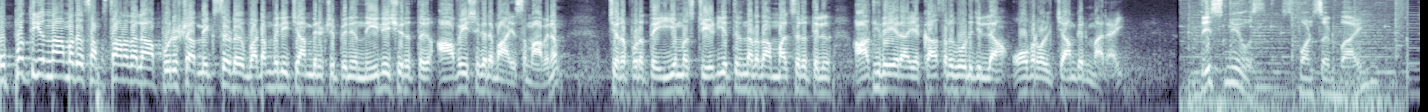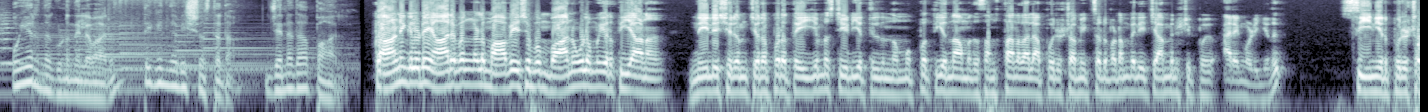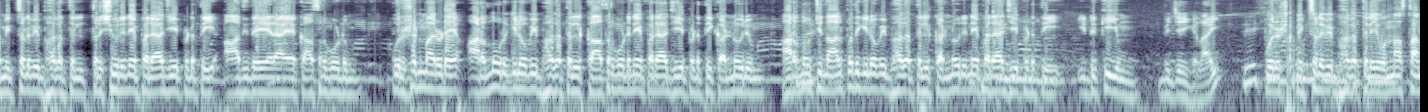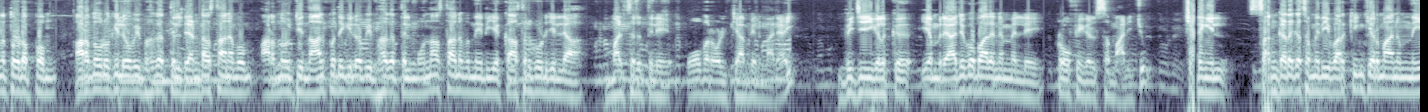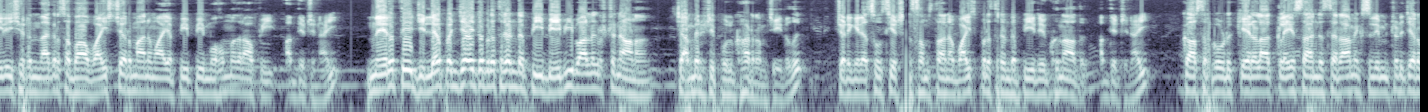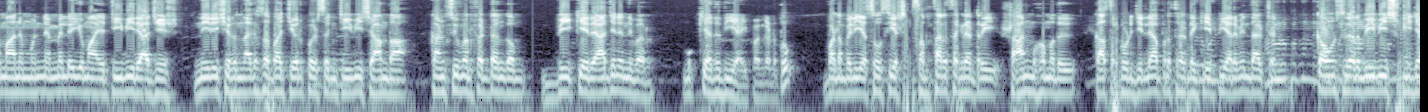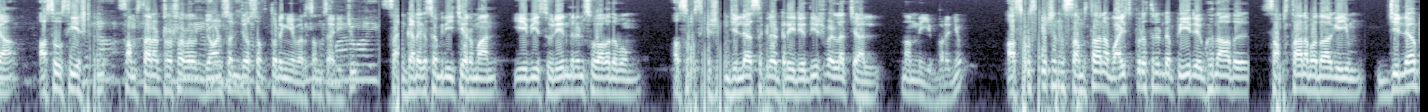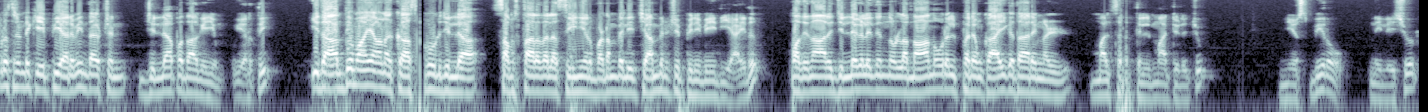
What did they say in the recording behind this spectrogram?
മുപ്പത്തിയൊന്നാമത് സംസ്ഥാനതല പുരുഷ മിക്സഡ് വടംവലി ചാമ്പ്യൻഷിപ്പിന് നീലേശ്വരത്ത് ആവേശകരമായ സമാപനം. ചിറപ്പുറത്തെ ഇ എം എസ് സ്റ്റേഡിയത്തിൽ നടന്ന മത്സരത്തിൽ ആതിഥേയരായ കാസർഗോഡ് ജില്ല ഓവറോൾ ചാമ്പ്യന്മാരായി. ദിസ് ന്യൂസ് സ്പോൺസർഡ് ബൈ ഉയർന്ന ഗുണനിലവാരം തികഞ്ഞ വിശ്വസ്തത ജനതാ പാൽ. കാണികളുടെ ആരവങ്ങളും ആവേശവും വാനോളം ഉയർത്തിയാണ് നീലേശ്വരം ചിറപ്പുറത്തെ ഇ എം എസ് സ്റ്റേഡിയത്തിൽ നിന്നും മുപ്പത്തിയൊന്നാമത് സംസ്ഥാനതല പുരുഷ മിക്സഡ് വടംവലി ചാമ്പ്യൻഷിപ്പ് അരങ്ങൊഴിഞ്ഞത്. സീനിയർ പുരുഷ മിക്സഡ് വിഭാഗത്തിൽ തൃശൂരിനെ പരാജയപ്പെടുത്തി ആതിഥേയരായ കാസർഗോഡും പുരുഷന്മാരുടെ അറുന്നൂറ് കിലോ വിഭാഗത്തിൽ കാസർഗോഡിനെ പരാജയപ്പെടുത്തി കണ്ണൂരും അറുന്നൂറ്റി നാൽപ്പത് കിലോ വിഭാഗത്തിൽ കണ്ണൂരിനെ പരാജയപ്പെടുത്തി ഇടുക്കിയും വിജയികളായി. പുരുഷ മിക്സഡ് വിഭാഗത്തിലെ ഒന്നാം സ്ഥാനത്തോടൊപ്പം അറുന്നൂറ് കിലോ വിഭാഗത്തിൽ രണ്ടാം സ്ഥാനവും അറുന്നൂറ്റി നാൽപ്പത് കിലോ വിഭാഗത്തിൽ മൂന്നാം സ്ഥാനവും നേടിയ കാസർഗോഡ് ജില്ല മത്സരത്തിലെ ഓവറോൾ ചാമ്പ്യന്മാരായി വിജയികൾക്ക് M Rajagopalan M L A ട്രോഫികൾ സമ്മാനിച്ചു. ചടങ്ങിൽ സംഘടക സമിതി വർക്കിംഗ് ചെയർമാനും നീലേശ്വരം നഗരസഭ വൈസ് ചെയർമാനുമായ പി പി മുഹമ്മദ് റാഫി അധ്യക്ഷനായി നേരത്തെ ജില്ലാ പഞ്ചായത്ത് പ്രസിഡന്റ് പി ബേബി ബാലകൃഷ്ണനാണ് ചാമ്പ്യൻഷിപ്പ് ഉദ്ഘാടനം ചെയ്തത്. ചടങ്ങിൽ അസോസിയേഷൻ സംസ്ഥാന വൈസ് പ്രസിഡന്റ് പി രഘുനാഥ് അധ്യക്ഷനായി. Kasaragod Kerala clays and ceramics limited ചെയർമാനും മുൻ എം എൽ എയുമായ ടി വി രാജേഷ് നീലേശ്വരം നഗരസഭാ chairperson T V Shantha consumer fed അംഗം വി കെ രാജൻ എന്നിവർ മുഖ്യാതിഥിയായി പങ്കെടുത്തു. വടംവലി അസോസിയേഷൻ സംസ്ഥാന സെക്രട്ടറി ഷാൻ മുഹമ്മദ് കാസർഗോഡ് ജില്ലാ president K P Aravindakshan councillor V V Sreeja association സംസ്ഥാന ട്രഷറർ ജോൺസൺ ജോസഫ് തുടങ്ങിയവർ സംസാരിച്ചു. സംഘടക സമിതി ചെയർമാൻ എ വി സുരേന്ദ്രൻ സ്വാഗതവും അസോസിയേഷൻ ജില്ലാ സെക്രട്ടറി രതീഷ് വെള്ളച്ചാൽ നന്ദിയും പറഞ്ഞു. അസോസിയേഷൻ സംസ്ഥാന വൈസ് പ്രസിഡന്റ് പി രഘുനാഥ് സംസ്ഥാന പതാകയും ജില്ലാ പ്രസിഡന്റ് കെ പി അരവിന്ദാക്ഷൻ ജില്ലാ പതാകയും ഉയർത്തി. ഇതാദ്യമായാണ് കാസർഗോഡ് ജില്ല സംസ്ഥാനതല സീനിയർ വടംവലി ചാമ്പ്യൻഷിപ്പിന് വേദിയായത്. പതിനാല് ജില്ലകളിൽ നിന്നുള്ള നാനൂറിൽ പരം കായിക താരങ്ങൾ മത്സരത്തിൽ മാറ്റുരച്ചു ന്യൂസ് ബ്യൂറോ നീലേശ്വർ.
